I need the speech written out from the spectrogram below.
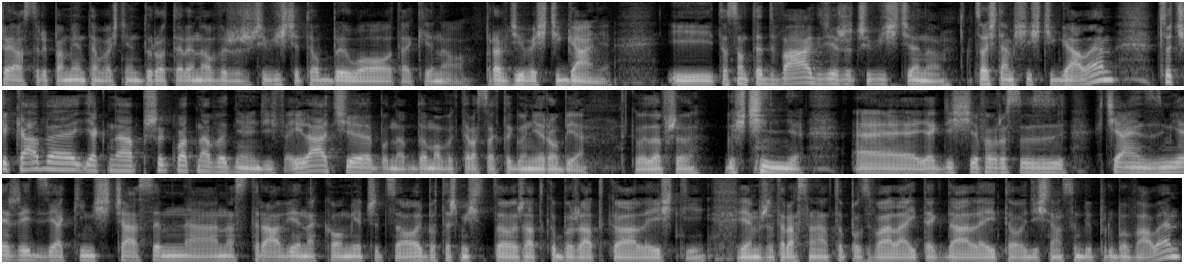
przejazd, który pamiętam właśnie enduro terenowy, że rzeczywiście to było takie no, prawdziwe ściganie. I to są te dwa, gdzie rzeczywiście no, coś tam się ścigałem. Co ciekawe, jak na przykład nawet, nie wiem, gdzieś w Ejlacie, bo na domowych trasach tego nie robię, tylko zawsze gościnnie. E, jak gdzieś się po prostu z, chciałem zmierzyć z jakimś czasem na, na strawie, na komie czy coś, bo też mi się to rzadko, bo rzadko, ale jeśli wiem, że trasa na to pozwala i tak dalej, to gdzieś tam sobie próbowałem,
